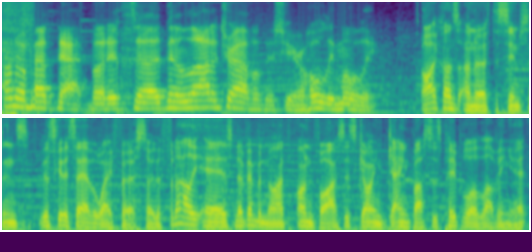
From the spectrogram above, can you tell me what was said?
don't know about that, but it's uh, been a lot of travel this year. Holy moly. Icons Unearthed The Simpsons. Let's get this out of the way first. So the finale airs November 9th on Vice. It's going gangbusters. People are loving it.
